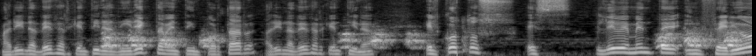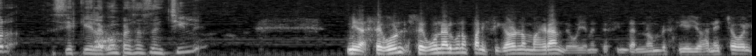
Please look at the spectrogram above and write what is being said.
harina desde Argentina, directamente importar harina desde Argentina, el costo es levemente inferior si es que la compra se hace en Chile. Mira, según según algunos panificadores los más grandes, obviamente sin dar nombres, si ellos han hecho el,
